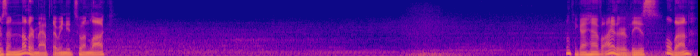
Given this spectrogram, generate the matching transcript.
is there another map that we need to unlock? I don't think I have either of these. Hold on.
